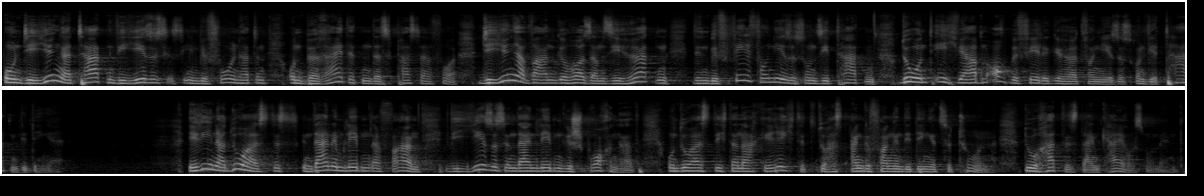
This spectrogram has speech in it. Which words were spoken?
und die Jünger taten, wie Jesus es ihnen befohlen hatte, und bereiteten das Passa vor. Die Jünger waren gehorsam, sie hörten den Befehl von Jesus und sie taten. Du und ich, wir haben auch Befehle gehört von Jesus und wir taten die Dinge. Irina, du hast es in deinem Leben erfahren, wie Jesus in dein Leben gesprochen hat und du hast dich danach gerichtet. Du hast angefangen, die Dinge zu tun. Du hattest deinen Kairos-Moment.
